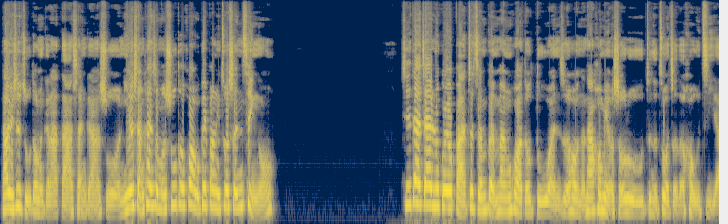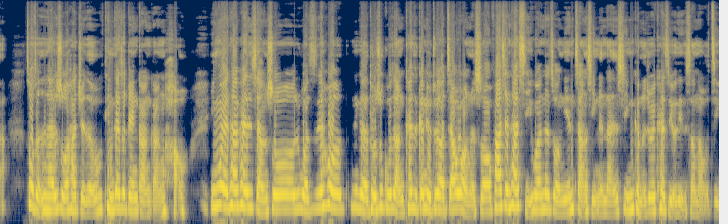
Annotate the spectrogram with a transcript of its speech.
然后于是主动的跟她搭讪，跟她说，你有想看什么书的话，我可以帮你做申请哦。其实大家如果有把这整本漫画都读完之后呢，他后面有收录这个作者的后记啊。作者他就说他觉得停在这边刚刚好，因为他开始想说，如果之后那个图书股长开始跟女主角交往的时候，发现他喜欢那种年长型的男性，可能就会开始有点伤脑筋。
